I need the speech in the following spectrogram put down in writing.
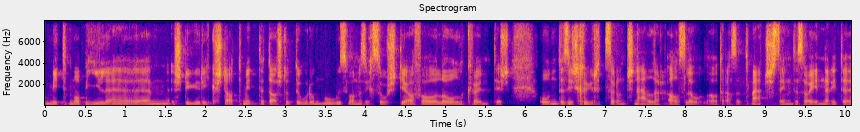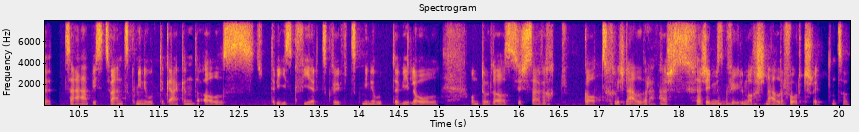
mit mobiler ähm, Steuerung statt mit der Tastatur und Maus, wo man sich sonst ja von LOL gewöhnt ist. Und es ist kürzer und schneller als LOL. Oder? Also die Matches sind so eher in den 10 bis 20 Minuten Gegend als 30, 40, 50 Minuten wie LOL. Und durch das ist es einfach geht es ein bisschen schneller. Hast, hast immer das Gefühl, du machst schneller Fortschritt und so.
